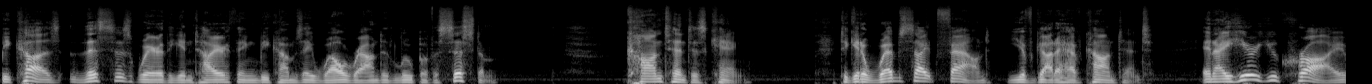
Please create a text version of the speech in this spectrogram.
because this is where the entire thing becomes a well-rounded loop of a system. Content is king. To get a website found, you've got to have content. And I hear you cry,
